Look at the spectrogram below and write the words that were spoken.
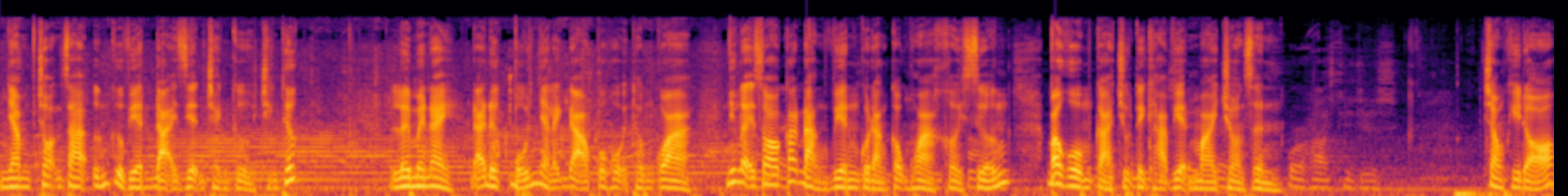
nhằm chọn ra ứng cử viên đại diện tranh cử chính thức Lời mời này đã được bốn nhà lãnh đạo Quốc hội thông qua, nhưng lại do các đảng viên của Đảng Cộng hòa khởi xướng, bao gồm cả Chủ tịch Hạ viện Mike Johnson. Trong khi đó,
